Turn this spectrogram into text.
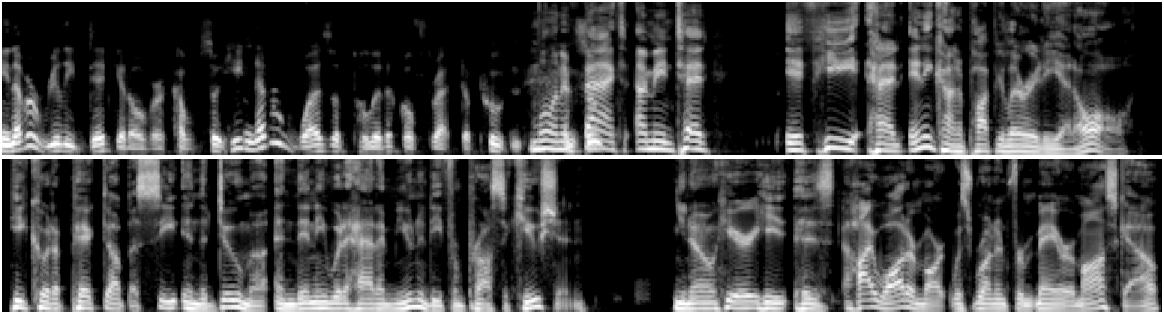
He never really did get over a couple. So he never was a political threat to Putin. Well, and, and in so, fact, I mean, Ted, if he had any kind of popularity at all, he could have picked up a seat in the Duma and then he would have had immunity from prosecution. You know, here he his high watermark was running for mayor of Moscow,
